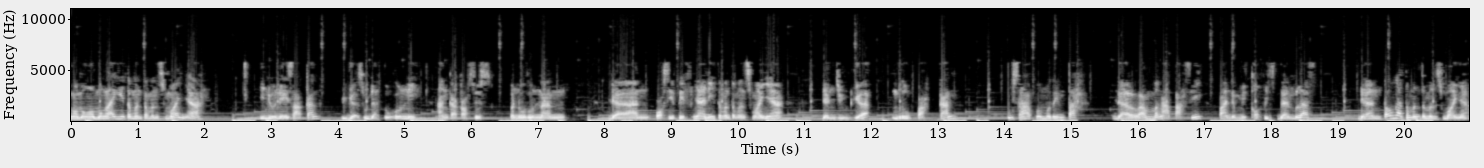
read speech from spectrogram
ngomong-ngomong lagi teman-teman semuanya, Indonesia kan juga sudah turun nih angka kasus penurunan dan positifnya nih teman-teman semuanya. Dan juga merupakan usaha pemerintah dalam mengatasi pandemi COVID-19 dan tahu nggak teman-teman semuanya?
